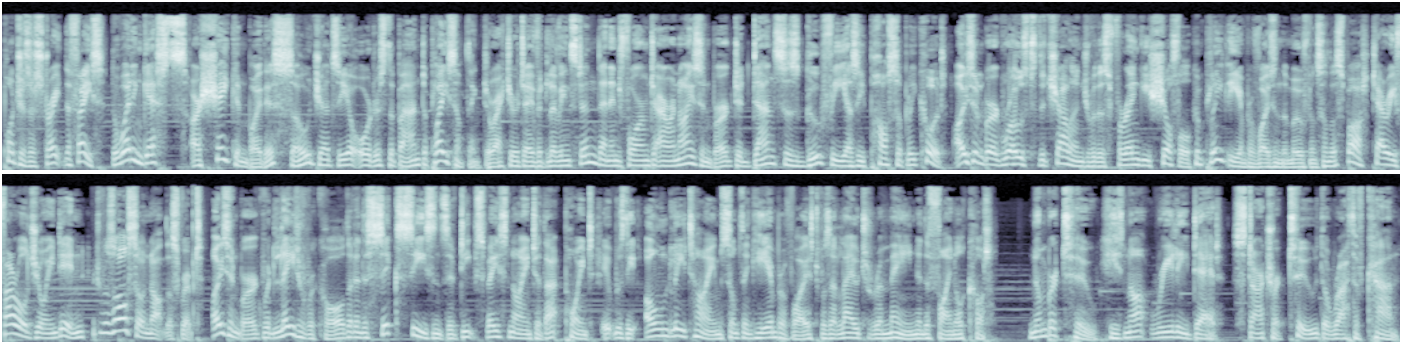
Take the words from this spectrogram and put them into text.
punches her straight in the face. The wedding guests are shaken by this, so Jadzia orders the band to play something. Director David Livingston then informed Aron Eisenberg to dance as goofy as he possibly could. Eisenberg rose to the challenge with his Ferengi shuffle, completely improvising the movements on the spot. Terry Farrell joined in, which was also not in the script. Eisenberg would later recall that in the six seasons of Deep Space Nine to that point, it was the only time something he improvised was allowed to remain in the final cut. Number 2. He's Not Really Dead. Star Trek II The Wrath of Khan.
